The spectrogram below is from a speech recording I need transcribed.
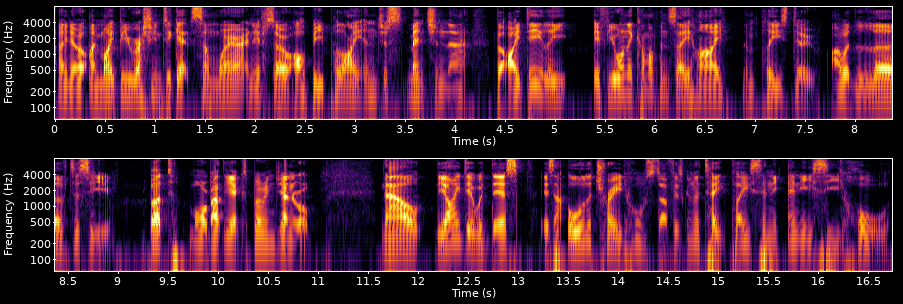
I know I might be rushing to get somewhere, and if so, I'll be polite and just mention that. But ideally, if you want to come up and say hi, then please do. I would love to see you. But more about the expo in general. Now, the idea with this is that all the trade hall stuff is going to take place in the NEC hall.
